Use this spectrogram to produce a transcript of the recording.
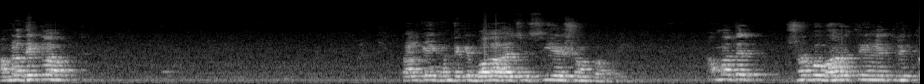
আমরা দেখলাম কালকে এখান থেকে বলা হয়েছে সিএ সম্পর্কে। আমাদের সর্বভারতীয় নেতৃত্ব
